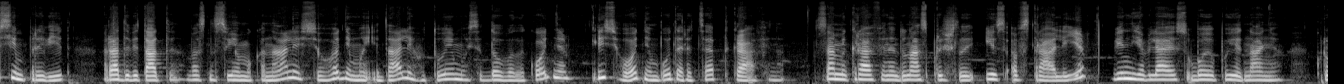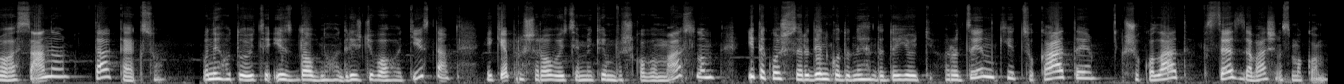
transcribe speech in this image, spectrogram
Усім привіт! Рада вітати вас на своєму каналі. Сьогодні ми і далі готуємося до Великодня, і сьогодні буде рецепт крафіна. Самі крафіни до нас прийшли із Австралії. Він являє собою поєднання круасана та кексу. Вони готуються із здобного дріжджового тіста, яке прошаровується м'яким вершковим маслом, і також всерединку до них додають родзинки, цукати, шоколад, все за вашим смаком.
